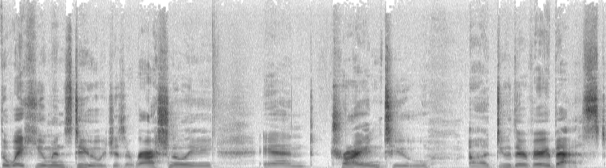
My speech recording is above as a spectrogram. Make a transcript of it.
the way humans do, which is irrationally and trying to uh, do their very best.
